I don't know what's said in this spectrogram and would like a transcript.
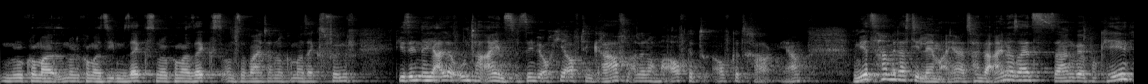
0,76, 0,6 und so weiter, 0,65, die sind ja alle unter 1. Das sehen wir auch hier auf den Graphen alle nochmal aufgetragen. Ja? Und jetzt haben wir das Dilemma. Ja? Jetzt haben wir einerseits, sagen wir, okay,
